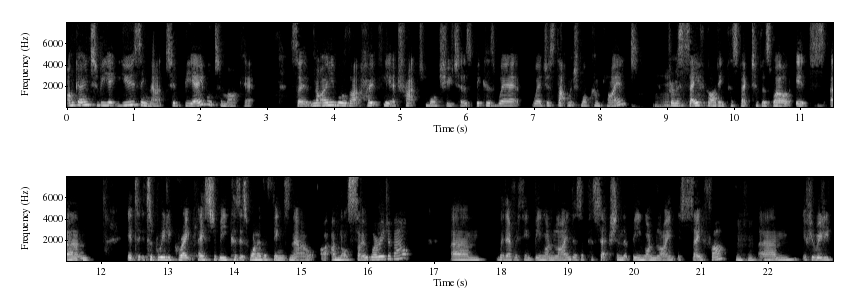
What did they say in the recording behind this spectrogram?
I'm going to be using that to be able to market so not only will that hopefully attract more tutors because we're we're just that much more compliant mm-hmm. from a safeguarding perspective as well. It's um, it's it's a really great place to be because it's one of the things now I'm not so worried about. Um, with everything being online, there's a perception that being online is safer. Mm-hmm. Um, if you really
